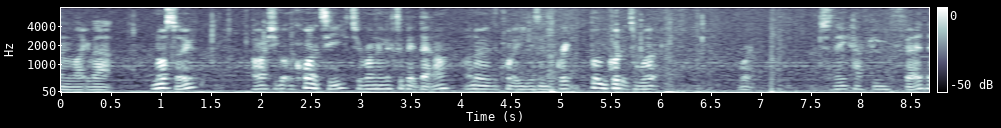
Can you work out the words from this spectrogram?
And like that. And also, I've actually got the quality to run a little bit better. I know the quality isn't great, but we've got it to work. Right, so they have been fed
